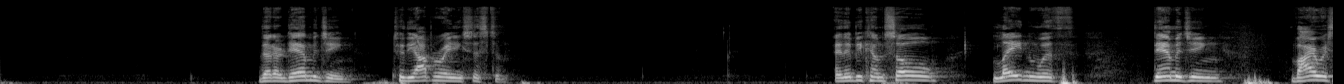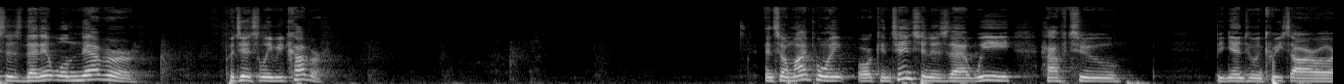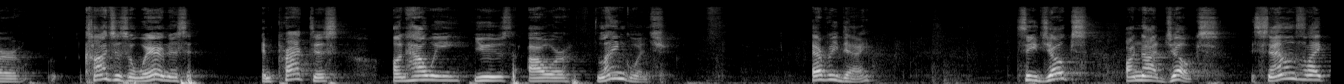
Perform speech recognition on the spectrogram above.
that are damaging to the operating system. And it becomes so laden with damaging viruses that it will never potentially recover. And so, my point or contention is that we have to begin to increase our conscious awareness and practice on how we use our language every day. See, jokes are not jokes. It sounds like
